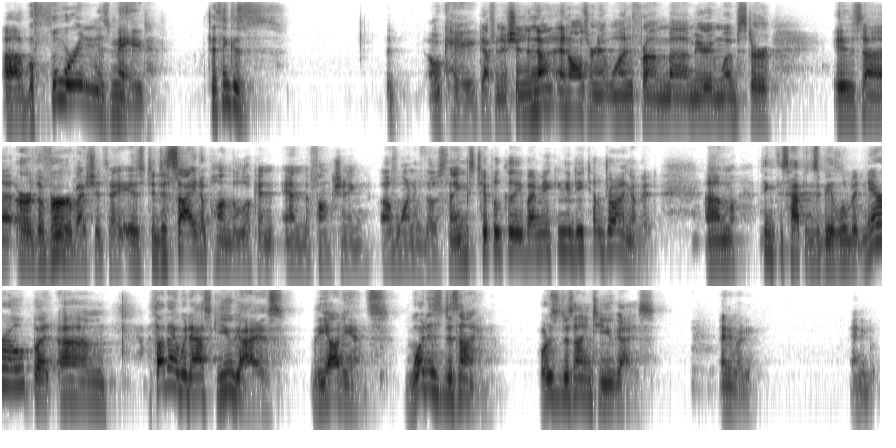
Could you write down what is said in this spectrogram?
uh, before it is made, which I think is okay definition. And an alternate one from uh, Merriam-Webster is, uh, or the verb, I should say, is to decide upon the look and, and, the functioning of one of those things, typically by making a detailed drawing of it. Um, I think this happens to be a little bit narrow, but um, I thought I would ask you guys, the audience, what is design? What is design to you guys? Anybody? Anybody?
